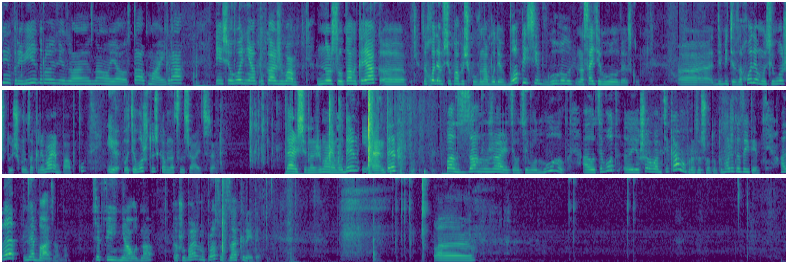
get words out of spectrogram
Всім привіт, друзі! З вами знову я Остап Майнкрафт. І сьогодні я покажу вам Нурсултан Кряк. Е, заходимо в цю папочку, вона буде в описі в Google, на сайті Google диску. Е, дивіться, заходимо у цю штучку, закриваємо папку, і оця штучка в нас залишається. Далі нажимаємо 1 і Enter. Вас загружається оцей от Google. Але оце от, е, якщо вам цікаво просто що то, то можете зайти. Але не бажано. Це фігня одна. Так що бажано просто закрити. Е...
